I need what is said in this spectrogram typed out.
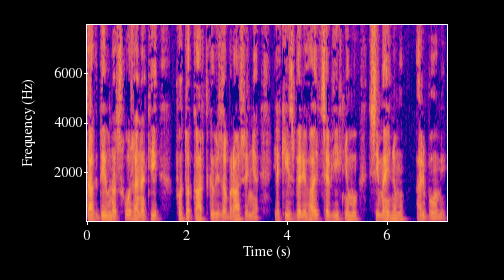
так дивно схожа на ті фотокарткові зображення, які зберігаються в їхньому сімейному альбомі.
